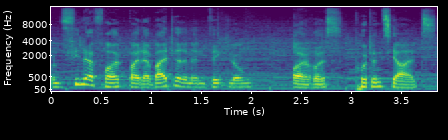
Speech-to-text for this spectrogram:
und viel Erfolg bei der weiteren Entwicklung eures Potenzials.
